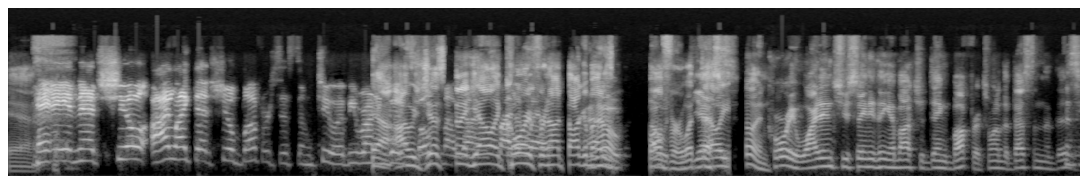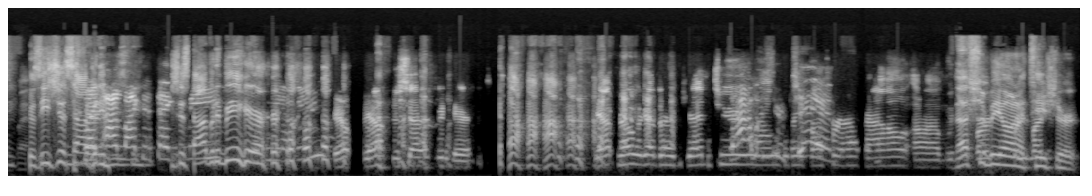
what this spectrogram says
Yeah. Hey, and that shield, I like that shield buffer system too. It'd be running. Yeah, I was just gonna yell at Corey for not talking about his buffer. What yes. the hell are you doing, Corey? Why didn't you say anything about your ding buffer? It's one of the best in the business. Because he's just happy. I'd like to thank he's just happy to be here. yep, yep, just happy to be here. yep, no, we got the Gen two buffer out now. Um, that should be on a T-shirt.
